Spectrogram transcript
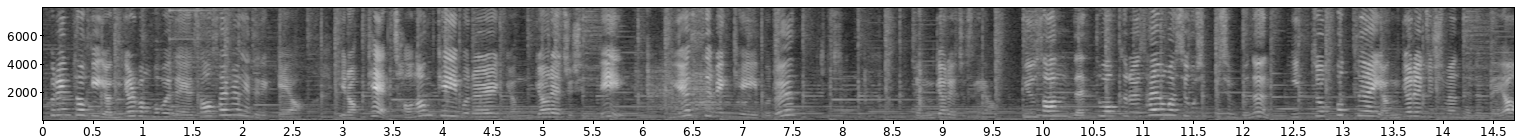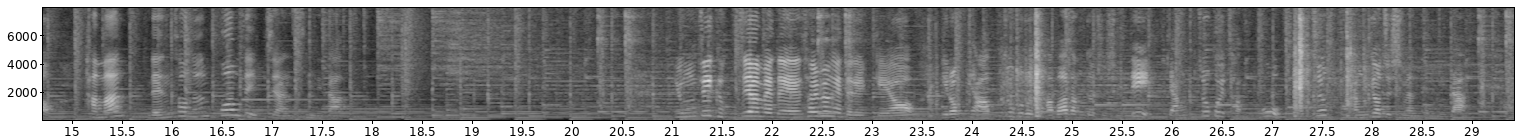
프린터기 연결 방법에 대해서 설명해 드릴게요. 이렇게 전원 케이블을 연결해 주신 뒤 USB 케이블을 연결해 주세요. 유선 네트워크를 사용하시고 싶으신 분은 이쪽 포트에 연결해 주시면 되는데요. 다만 랜선은 포함되어 있지 않습니다. 용지 급지함에 대해 설명해 드릴게요. 이렇게 앞쪽으로 잡아당겨 주신 뒤 양쪽을 잡고 쭉 당겨 주시면 됩니다.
